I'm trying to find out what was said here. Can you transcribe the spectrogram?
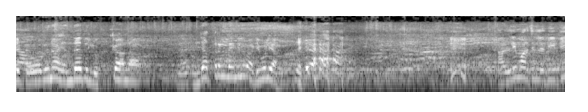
പക്ഷെ ടോവിനോ എന്തേത് ലുക്കാണ് എന്റെ അത്ര ഇല്ലെങ്കിലും അടിപൊളിയാണ്. കള്ളി മറിച്ചില്ല ടീറ്റി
